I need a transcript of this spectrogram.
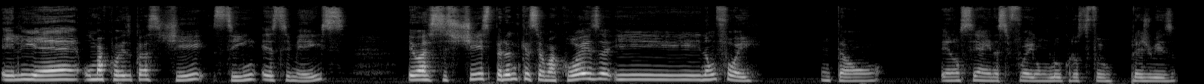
ele é uma coisa que eu assisti, sim, esse mês eu assisti esperando que ia ser uma coisa e não foi. Então, eu não sei ainda se foi um lucro ou se foi um prejuízo.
